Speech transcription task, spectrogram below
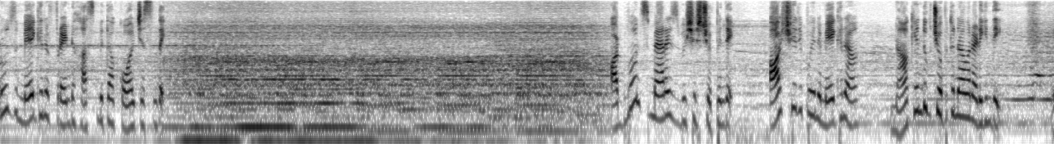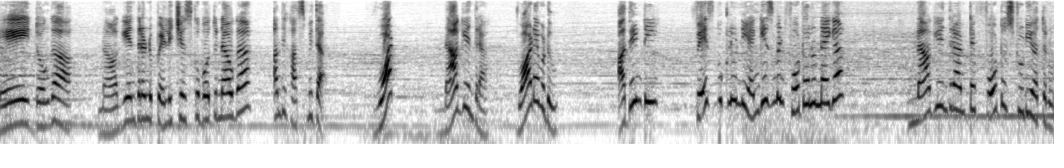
రోజు మేఘన ఫ్రెండ్ హస్మిత కాల్ చేసింది. అడ్వాన్స్ మ్యారేజ్ విషెస్ చెప్పింది. ఆశ్చర్యపోయిన మేఘన నాకెందుకు చెబుతున్నావని అడిగింది. ఏ దొంగ నాగేంద్రను పెళ్ళి చేసుకోబోతున్నావుగా? అంది హస్మిత. వాట్? నాగేంద్ర? వాడెవడు? అదేంటి? ఫేస్బుక్లో నీ ఎంగేజ్మెంట్ ఫోటోలున్నాయిగా? నాగేంద్ర అంటే ఫోటో స్టూడియో అతను.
